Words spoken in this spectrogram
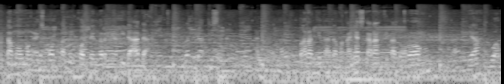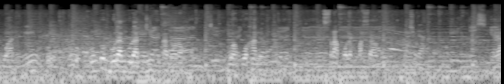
Kita mau mengekspor tapi kontainernya tidak ada. Juga tidak bisa. Barang kita ada. Makanya sekarang kita dorong ya buah-buahan ini untuk untuk, untuk bulan-bulan ini kita dorong buah-buahan diserap oleh pasar nasional. Ya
